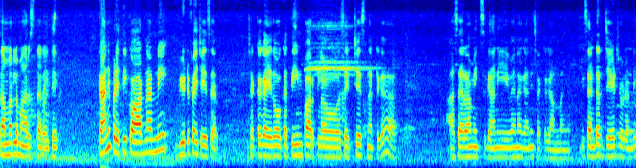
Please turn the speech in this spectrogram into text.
సమ్మర్లో మారుస్తారు అయితే. కానీ ప్రతి కార్నర్ని బ్యూటిఫై చేశారు. చక్కగా ఏదో ఒక థీమ్ పార్క్లో సెట్ చేసినట్టుగా ఆ సెరామిక్స్ కానీ ఏవైనా కానీ చక్కగా అందంగా. ఈ సెంటర్ జేడ్ చూడండి.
